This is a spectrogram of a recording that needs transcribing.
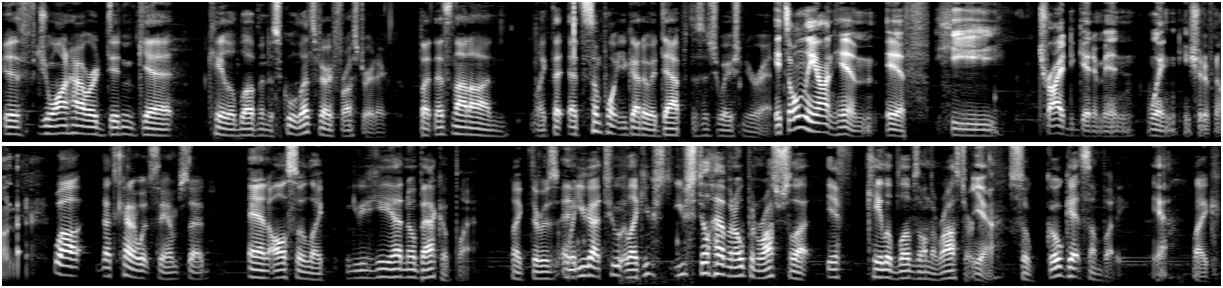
If Juwan Howard didn't get Caleb Love into school, that's very frustrating. But that's not on. Like that, at some point, you got to adapt to the situation you're in. It's only on him if he tried to get him in when he should have known better. Well, that's kind of what Sam said. and also like he had no backup plan. Like there was, and you got two. Like you, you still have an open roster slot if Caleb Love's on the roster. Yeah. So go get somebody. Yeah. Like,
